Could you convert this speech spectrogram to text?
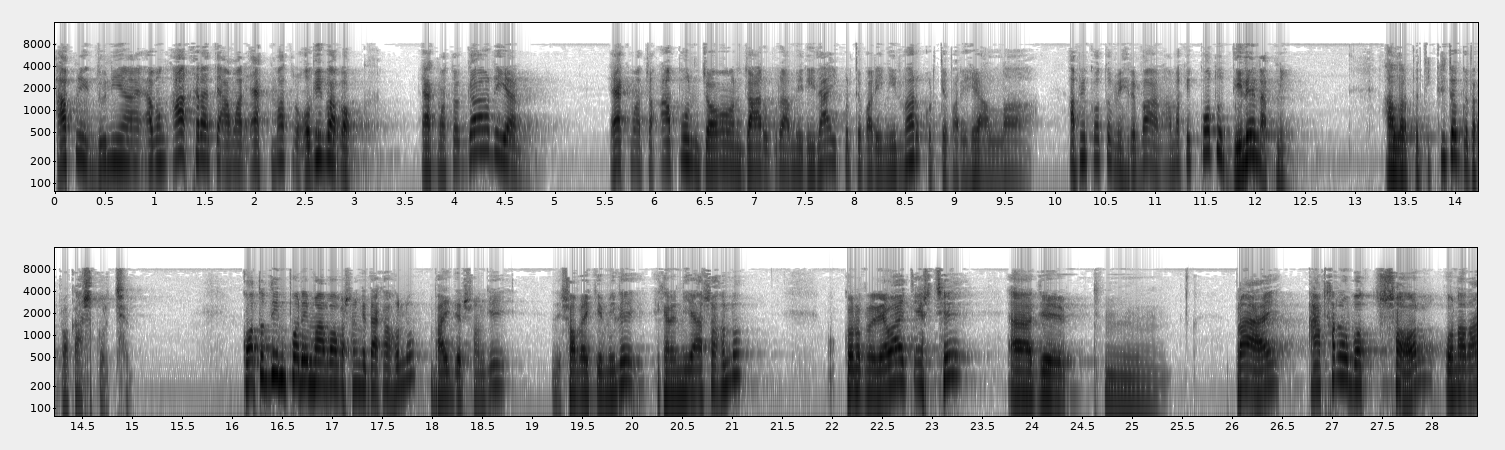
আপনি দুনিয়া এবং আখরাতে আমার একমাত্র অভিভাবক, একমাত্র গার্ডিয়ান একমাত্র আপন জন যার উপর আমি রিলাই করতে পারি, নির্ভর করতে পারি, হে আল্লাহ। আপনি কত মেহরবান, আমাকে কত দিলেন আপনি। আল্লাহর প্রতি কৃতজ্ঞতা প্রকাশ করছেন। কতদিন পরে মা বাবার সঙ্গে দেখা হলো? ভাইদের সঙ্গে সবাইকে মিলে এখানে নিয়ে আসা হলো। কোন কোন রেওয়ায়ত এসছে যে প্রায় আঠারো বৎসর ওনারা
